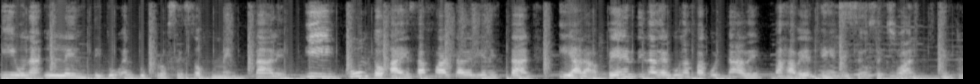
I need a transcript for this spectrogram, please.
y una lentitud en tus procesos mentales. Y junto a esa falta de bienestar y a la pérdida de algunas facultades, vas a ver en el deseo sexual, en tu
